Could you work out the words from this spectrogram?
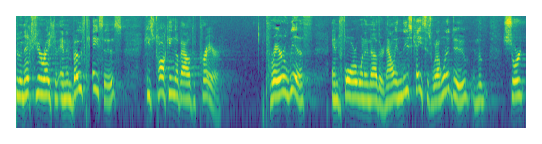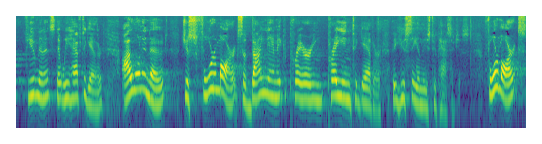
to the next generation. And in both cases, he's talking about prayer prayer with and for one another. Now, in these cases, what I want to do in the short few minutes that we have together, I want to note just four marks of dynamic praying, praying together that you see in these two passages. Four marks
